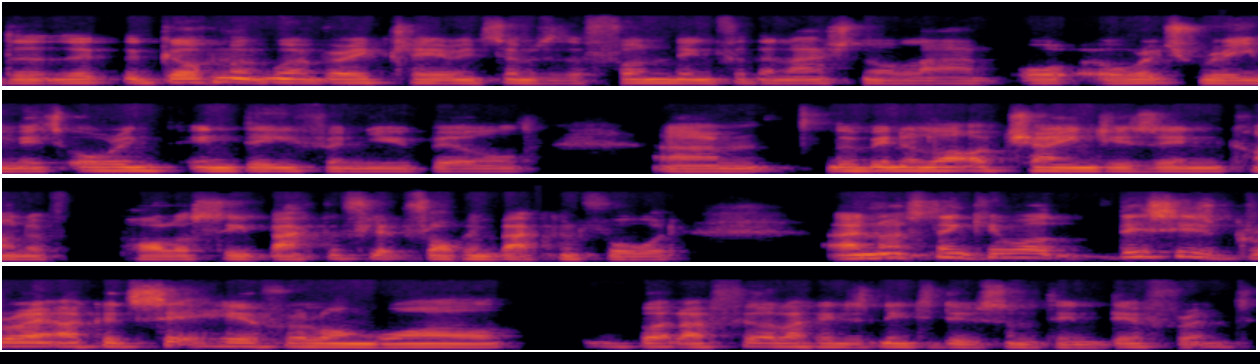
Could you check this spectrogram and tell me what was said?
The, the, the government weren't very clear in terms of the funding for the national lab or, or its remit, or in, indeed for new build. Um, there've been a lot of changes in kind of policy back and flip flopping back and forward. And I was thinking, well, this is great. I could sit here for a long while, but I feel like I just need to do something different.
